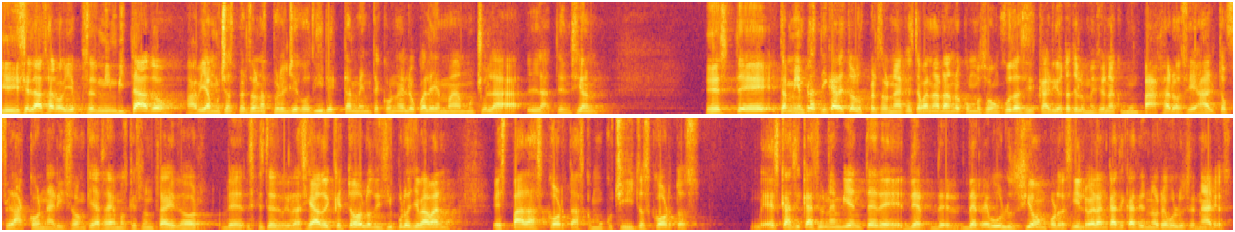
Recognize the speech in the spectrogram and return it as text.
Y dice Lázaro, oye, pues es mi invitado. Había muchas personas, pero él llegó directamente con él, lo cual le llamaba mucho la, la atención. Este, también platica de todos los personajes, te van narrando cómo son. Judas Iscariote te lo menciona como un pájaro así alto, flaco, narizón, que ya sabemos que es un traidor este desgraciado, y que todos los discípulos llevaban espadas cortas, como cuchillitos cortos. Es casi casi un ambiente de, de revolución, por decirlo. Eran casi casi unos revolucionarios.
